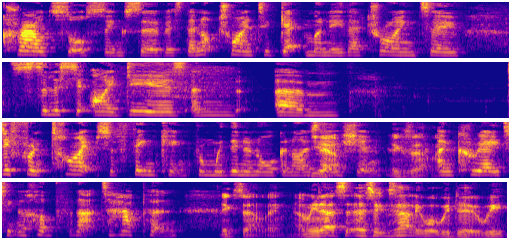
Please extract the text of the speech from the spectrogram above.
crowdsourcing service. They're not trying to get money. They're trying to solicit ideas and um, different types of thinking from within an organisation exactly. and creating a hub for that to happen. Exactly. I mean, that's that's exactly what we do. We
